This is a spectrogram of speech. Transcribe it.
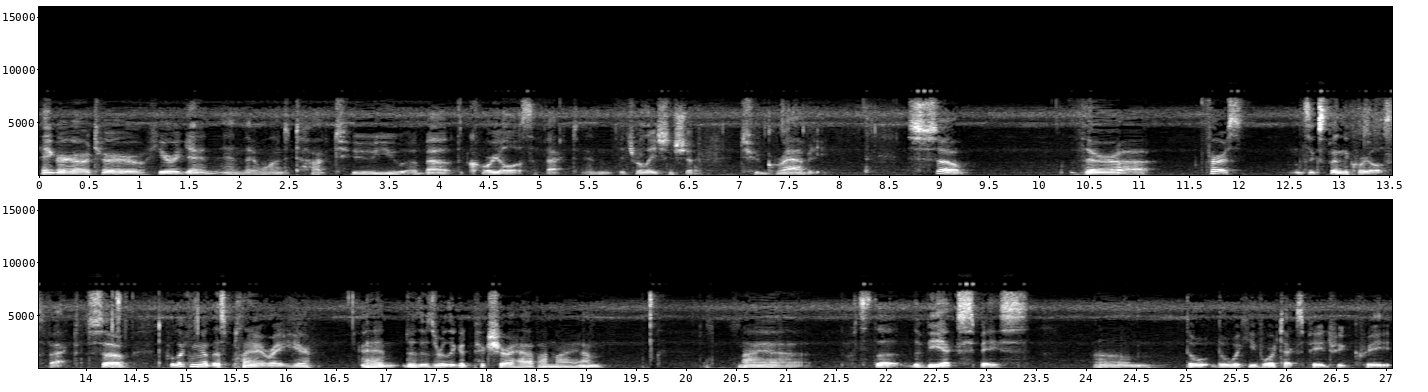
Hey, Greg Arturo here again, and I want to talk to you about the Coriolis effect and its relationship to gravity. So, there. Uh, first, let's explain the Coriolis effect. So, we're looking at this planet right here, and there's a really good picture I have on my um, my uh, what's the the VX space, um, the the Wiki Vortex page we create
